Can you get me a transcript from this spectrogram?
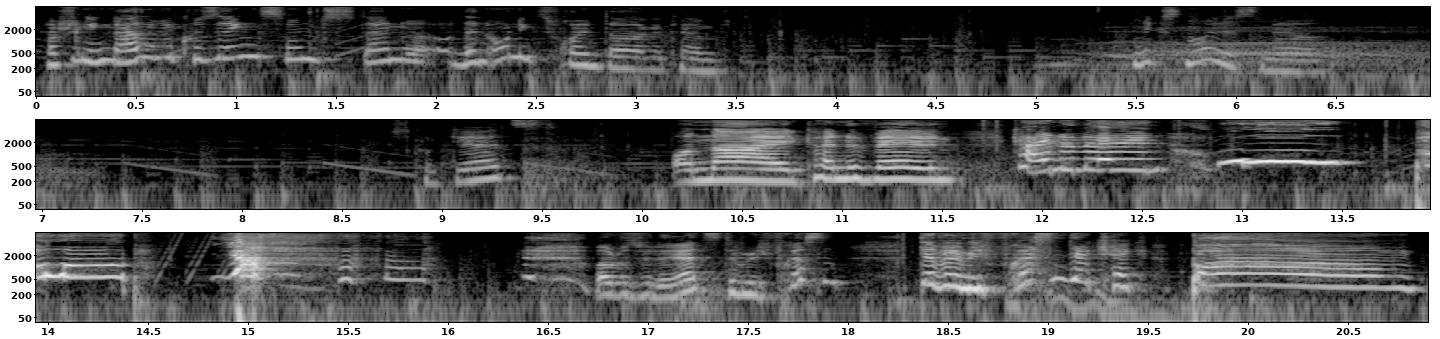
Ich habe schon gegen deine Cousins und deine, deinen Onyx-Freund da gekämpft. Nichts Neues mehr. Was kommt jetzt? Oh nein, keine Wellen. Keine Wellen. Uh, Power up. Ja. Warte, was will der jetzt? Der will mich fressen. Der will mich fressen, der Keck. Bam.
